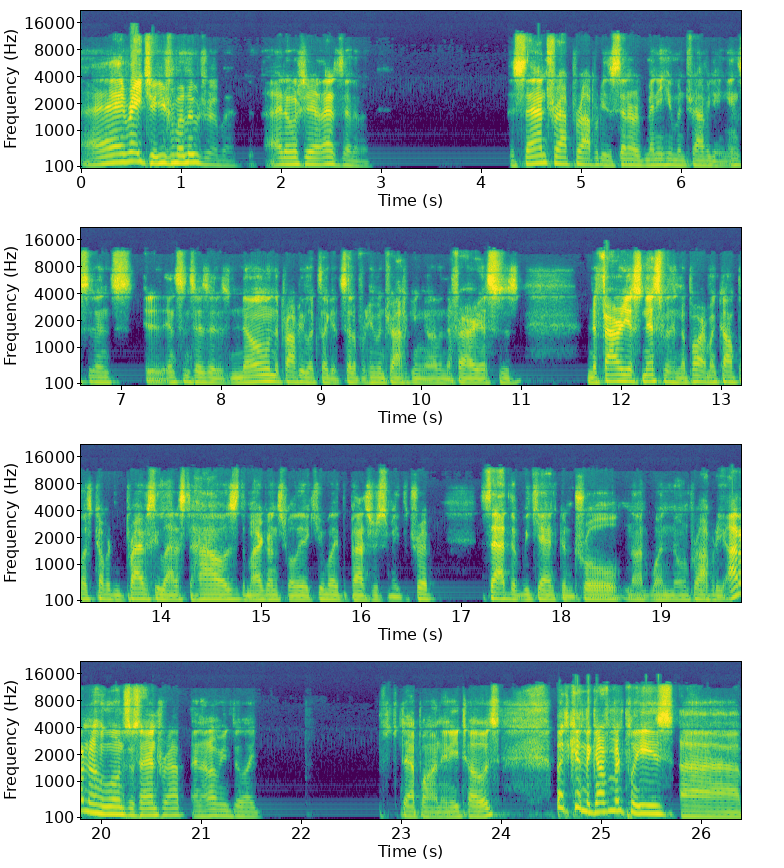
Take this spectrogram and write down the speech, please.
hey Rachel, you're from Eleuthera, but I don't share that sentiment. The sand trap property is the center of many human trafficking incidents. Instances, it is known the property looks like it's set up for human trafficking and other nefarious nefariousness with an apartment complex covered in privacy lattice to house the migrants while they accumulate the passengers to make the trip sad that we can't control not one known property. I don't know who owns the sand trap, and I don't mean to like step on any toes, but can the government please uh,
